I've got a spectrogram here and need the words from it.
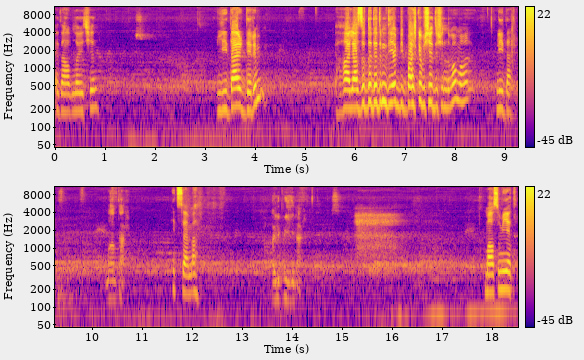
Eda abla için lider derim. Halihazırda dedim diye bir başka bir şey düşündüm ama lider. Mantar. Hiç sevmem. Haluk Bilginer. Masumiyet.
